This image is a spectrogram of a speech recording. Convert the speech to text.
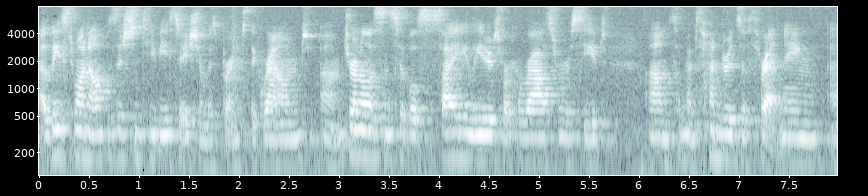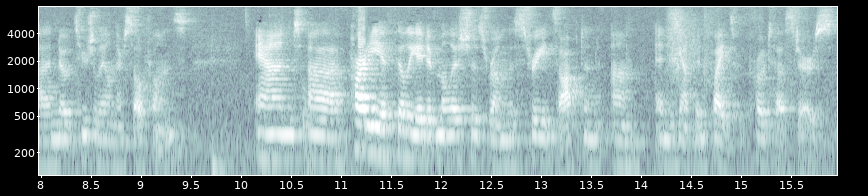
At least one opposition TV station was burned to the ground. Um, journalists and civil society leaders were harassed and received um, sometimes hundreds of threatening uh, notes, usually on their cell phones. And uh, party affiliated militias roamed the streets, often um, ending up in fights with protesters.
